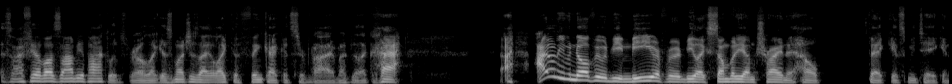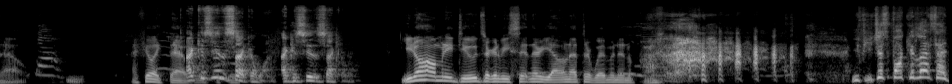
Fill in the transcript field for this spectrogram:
that's how I feel about zombie apocalypse, bro. Like as much as I like to think I could survive, I'd be like, ha. I, I don't even know if it would be me or if it would be like somebody I'm trying to help that gets me taken out. I feel like that. I can see the second one. I can see the second one. You know how many dudes are gonna be sitting there yelling at their women in a pub? if you just fucking listen.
